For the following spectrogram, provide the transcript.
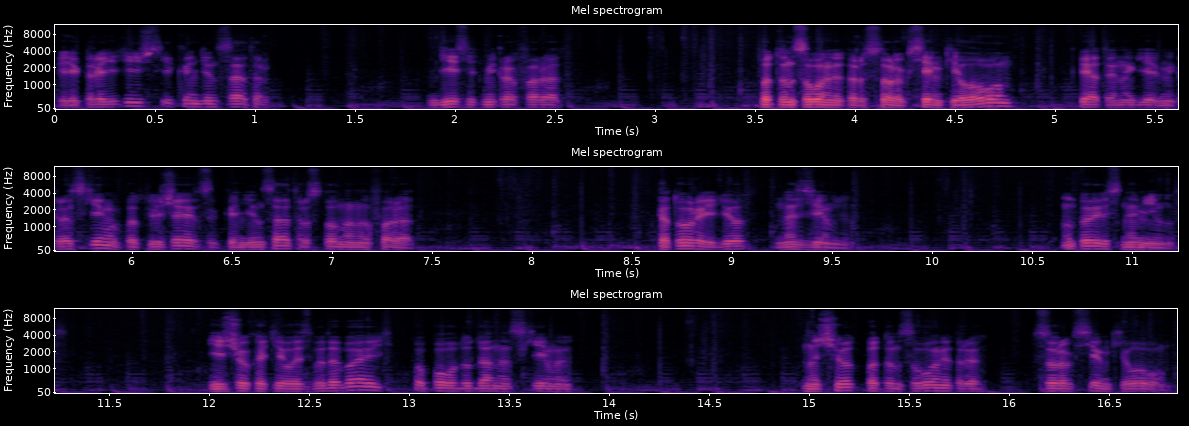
электролитический конденсатор, 10 микрофарад, Потенциометр 47 кОм, к пятой ноге микросхемы подключается конденсатор 100 нанофарад, который идет на землю, ну то есть на минус. Еще хотелось бы добавить по поводу данной схемы насчет потенциометра 47 кОм.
